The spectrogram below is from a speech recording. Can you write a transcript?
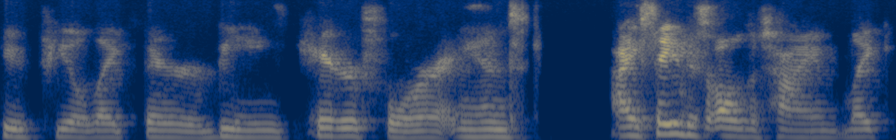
to feel like they're being cared for. And I say this all the time, like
